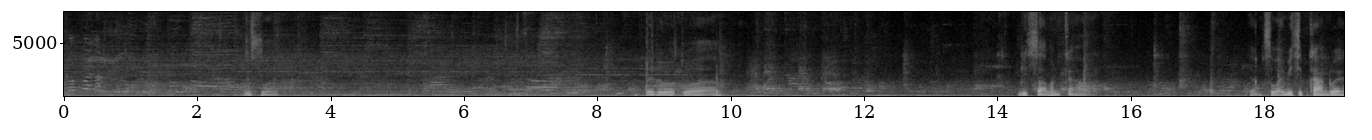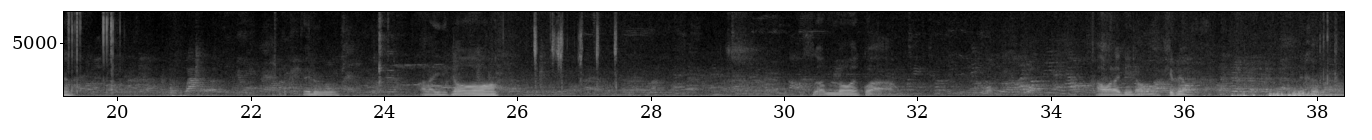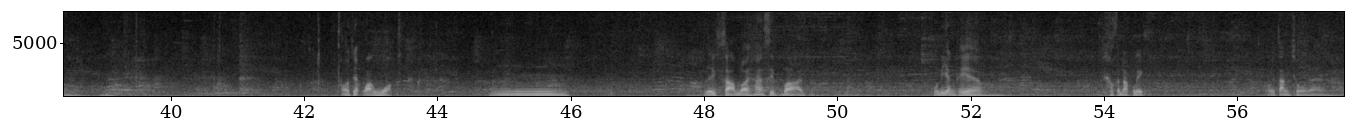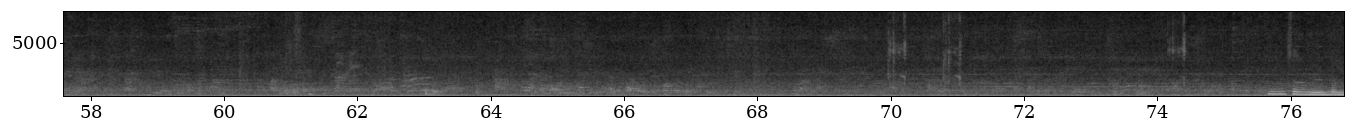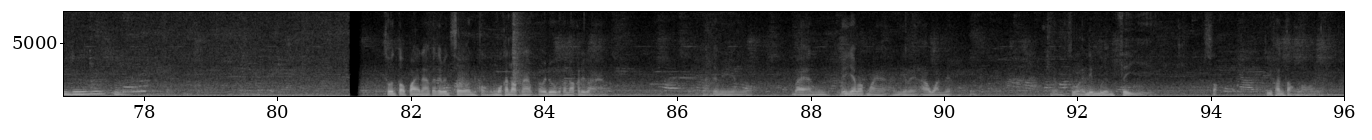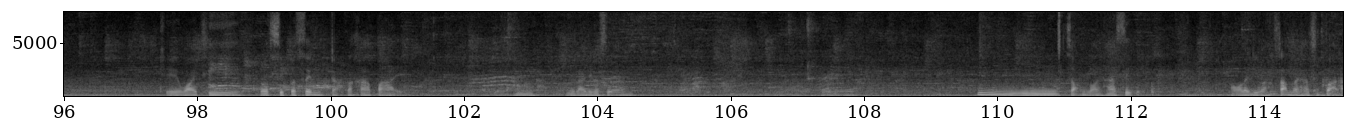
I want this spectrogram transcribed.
นี่สวยไปดูตัว นิสสามพันเก้าอย่างสวยมีซิปข้างด้วยนะไปดูอะไรอีกเนาะสามร้อยกว่า เอาอะไรดีเนาะคิดไม่ออก ไม่เขินแล้วเอาที่วางหมวก อืมเลขสามร้อยห้าสิบบาทโหนี่อย่างเท่ครับเขากันนักเล็กเอาไว้ตั้งโชว์ได้ โซนต่อไปนะครับก็จะเป็นโซนของหมวกกันน็อกนะครับเราไปดูหมวกกันน็อกกันดีกว่าครับจะมีหมวกแบรนด์เยอะแยะมากมายอันนี้อะไรอาวันเนี่ยอย่างสวยนี่หมื่นสี่สี่พันสองร้อย KYT ลดสิบเปอร์เซ็นต์จากราคาป้ายนี่ลายนี้ก็สวย สามร้อยห้าสิบเอาอะไรดีวะสามร้อยห้าสิบบาท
